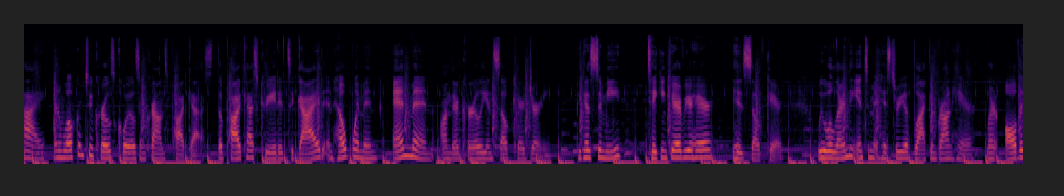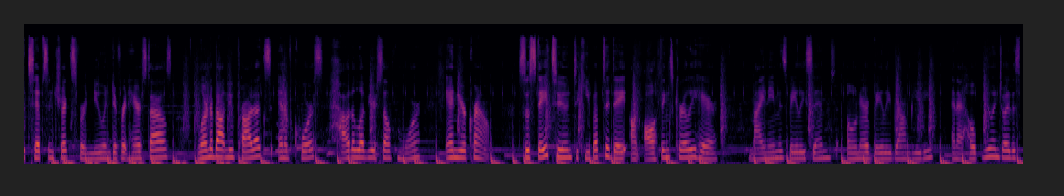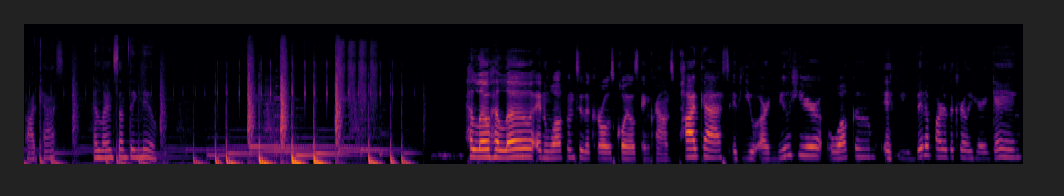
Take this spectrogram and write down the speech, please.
Hi, and welcome to Curls, Coils, and Crowns podcast, the podcast created to guide and help women and men on their curly and self care journey. Because to me, taking care of your hair is self care. We will learn the intimate history of black and brown hair, learn all the tips and tricks for new and different hairstyles, learn about new products, and of course, how to love yourself more and your crown. So stay tuned to keep up to date on all things curly hair. My name is Baileigh Sims, owner of Baileigh Brown Beauty, and I hope you enjoy this podcast and learn something new. Hello, hello, and welcome to the Curls, Coils, and Crowns podcast. If you are new here, welcome. If you've been a part of the Curly Hair Gang,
